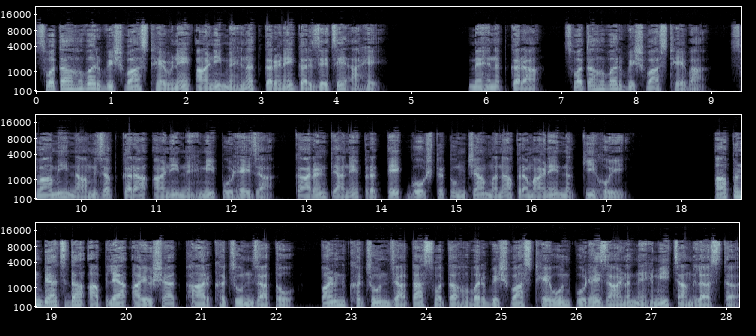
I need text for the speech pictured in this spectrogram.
स्वतःवर विश्वास ठेवणे आणि मेहनत करणे गरजेचे आहे. मेहनत करा स्वतःवर विश्वास ठेवा स्वामी नामजप करा आणि नेहमी पुढे जा कारण त्याने प्रत्येक गोष्ट तुमच्या मनाप्रमाणे नक्की होईल आपण ब्याचदा आपल्या आयुष्यात फार खचून जातो पण खचून जाता स्वतःवर विश्वास ठेवून पुढे जाणं नेहमी चांगलं असतं.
